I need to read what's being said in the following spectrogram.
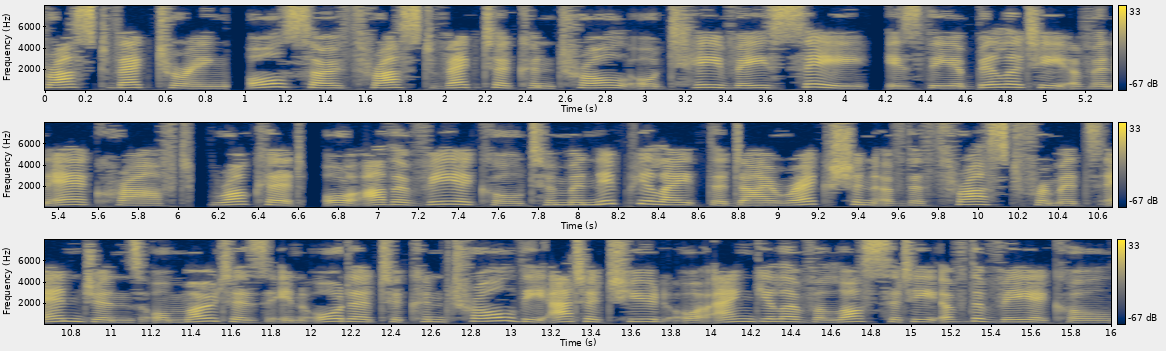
Thrust vectoring, also thrust vector control or TVC, is the ability of an aircraft, rocket, or other vehicle to manipulate the direction of the thrust from its engines or motors in order to control the attitude or angular velocity of the vehicle.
